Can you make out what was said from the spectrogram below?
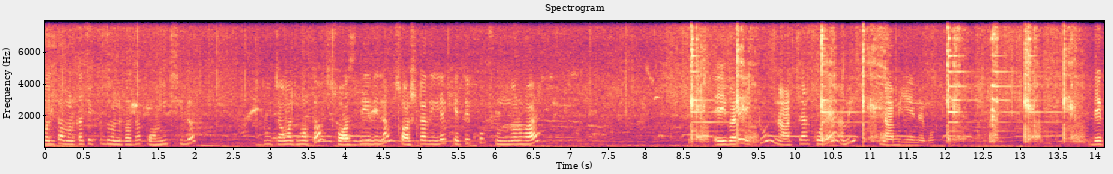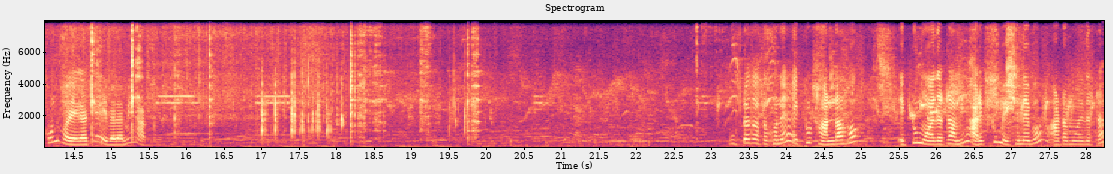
বলতে আমার কাছে একটু ধনে পাতা কমই ছিল। দু চামচ মতো সস দিয়ে দিলাম। সসটা দিলে খেতে খুব সুন্দর হয়। এইবারে একটু নাড়চাড় করে আমি নামিয়ে নেব। দেখুন, হয়ে গেছে, এবারে আমি নামিয়ে। পুরটা ততক্ষণে একটু ঠান্ডা হোক। একটু ময়দাটা আমি আরেকটু মেখে নেব, আটা ময়দাটা।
